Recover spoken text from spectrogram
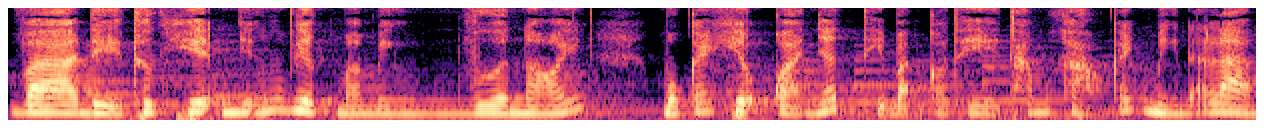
Và để thực hiện những việc mà mình vừa nói một cách hiệu quả nhất thì bạn có thể tham khảo cách mình đã làm.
